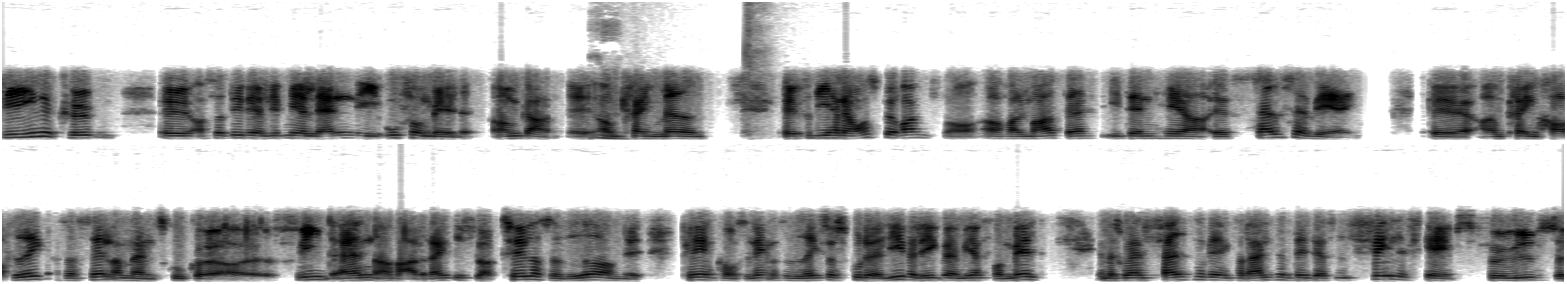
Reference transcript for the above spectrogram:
fine køkken, øh, og så det der lidt mere landlige, uformelle omgang øh, Mm. omkring maden. Øh, fordi han er også berømt for at holde meget fast i den her øh, fadservering øh, omkring hoffet. Ikke? Altså selvom man skulle gøre øh, fint an og rette rigtig flot til og så videre med pæn porcelæn og så videre, ikke? så skulle det alligevel ikke være mere formelt, end man skulle have en fadservering, for der er ligesom den der sådan fællesskabsfølelse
